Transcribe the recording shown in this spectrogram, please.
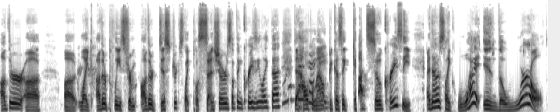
other, uh, uh, like other police from other districts, like Placentia or something crazy like that, to the help them out because it got so crazy. And I was like, "What in the world?"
